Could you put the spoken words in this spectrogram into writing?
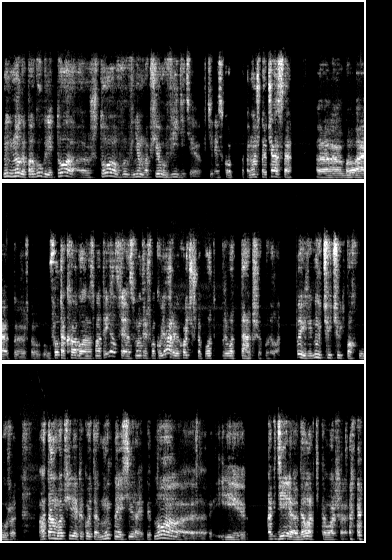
ну, немного погуглить то, э, что вы в нем вообще увидите в телескоп. Потому что часто э, бывает, э, что фоток Хаббла насмотрелся, смотришь в окуляры и хочешь, чтобы вот, вот так же было. Ну или ну чуть-чуть похуже а там вообще какое-то мутное серое пятно, э, и а где галактика ваша?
